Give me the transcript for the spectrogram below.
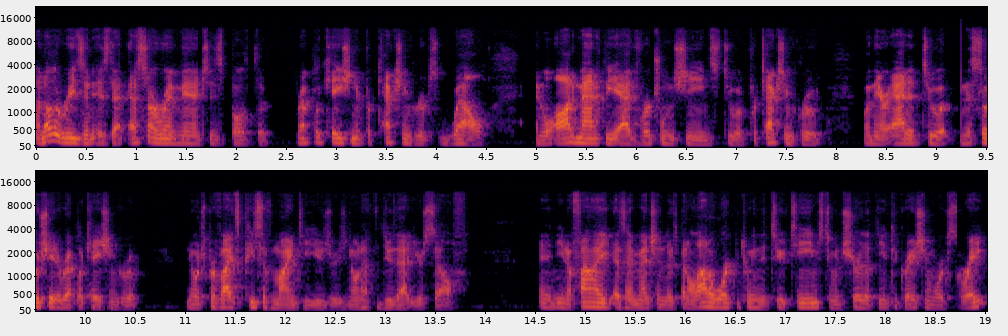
Another reason is that SRM manages both the replication and protection groups well and will automatically add virtual machines to a protection group when they are added to an associated replication group, you know, which provides peace of mind to users. You don't have to do that yourself. And you know, finally, as I mentioned, there's been a lot of work between the two teams to ensure that the integration works great,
